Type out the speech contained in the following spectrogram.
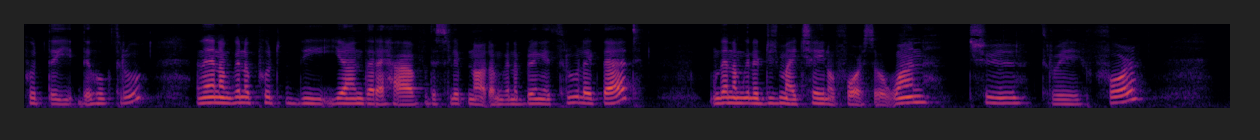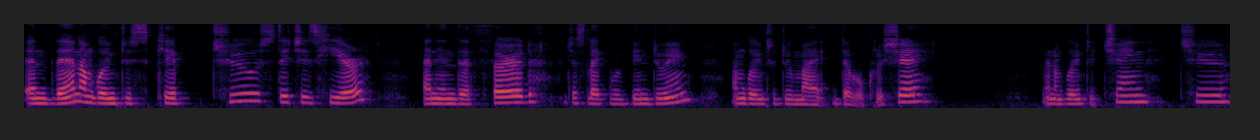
put the the hook through. And then I'm going to put the yarn that I have the slip knot. I'm going to bring it through like that. And then I'm going to do my chain of four. So one two three four and then I'm going to skip two stitches here. And in the third just like we've been doing I'm going to do my double crochet. Then I'm going to chain two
